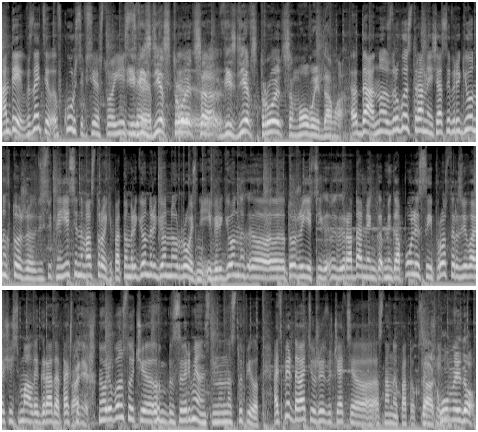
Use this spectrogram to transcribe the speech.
Андрей, вы знаете, в курсе все, что есть... И э, везде строятся, везде строятся новые дома. Э, Да, но с другой стороны, сейчас и в регионах тоже действительно есть и новостройки, потом регион регионную розни, и в регионах э, тоже есть и города, мега- мегаполисы, и просто развивающиеся малые города. Так что, Конечно. ну, в любом случае, э, современность на- наступила. А теперь давайте уже изучать э, основной поток Так, сообщений. умный дом.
